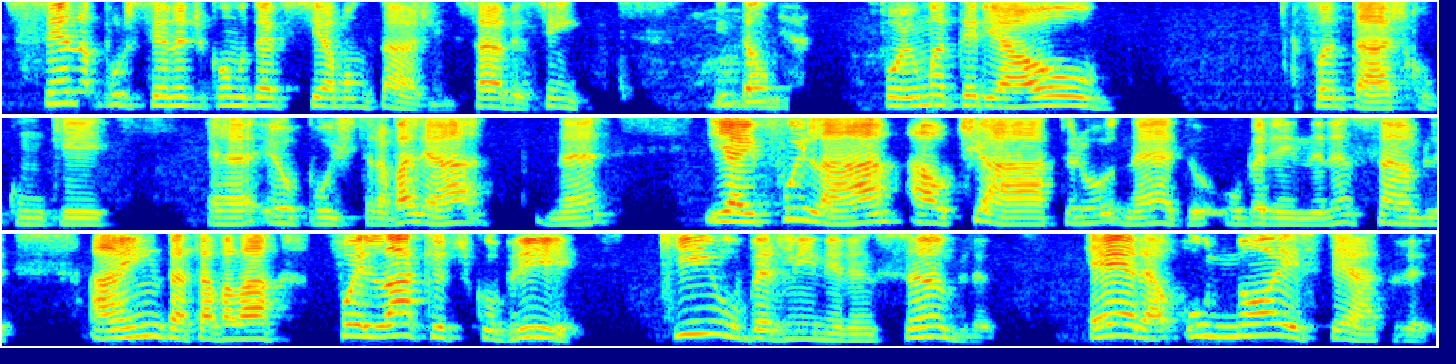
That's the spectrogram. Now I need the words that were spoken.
cena por cena, de como deve ser a montagem, sabe assim? Então, foi um material fantástico com que eh, eu pude trabalhar, né? E aí fui lá ao teatro, né, do Berliner Ensemble. Ainda estava lá. Foi lá que eu descobri que o Berliner Ensemble era o Neues Theater,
